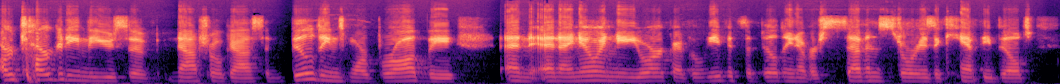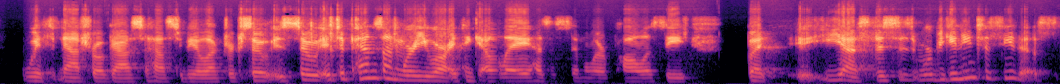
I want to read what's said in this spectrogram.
are targeting the use of natural gas in buildings more broadly. And and I know in New York, I believe it's a building over seven stories. It can't be built with natural gas. It has to be electric. So so it depends on where you are. I think LA has a similar policy. But yes, this is we're beginning to see this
